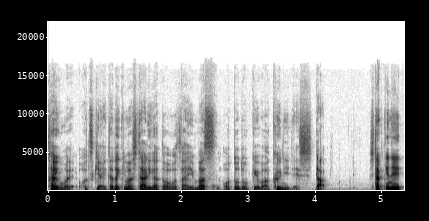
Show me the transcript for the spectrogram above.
最後までお付き合いいただきましてありがとうございます。お届けは国でした。したっけね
